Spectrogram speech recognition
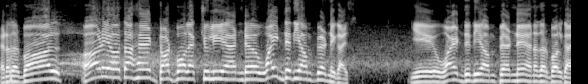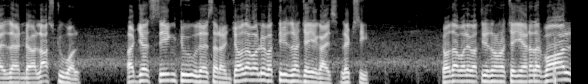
another ball और ये होता है dot ball actually and wide दे दिया अंपायर ने गाइस ये वाइट दे दिया अंपायर ने another ball guys and last two ball Harjas Singh to Uday Saharan चौदह बॉल पे बत्तीस रन चाहिए गाइस लेट्स सी चौदह बॉल पे बत्तीस रन चाहिए अनदर बॉल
